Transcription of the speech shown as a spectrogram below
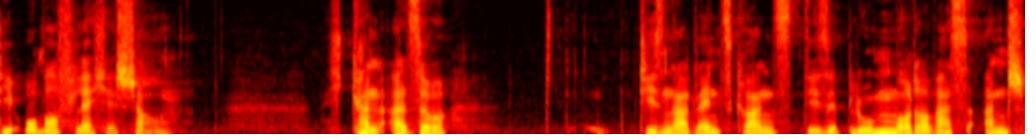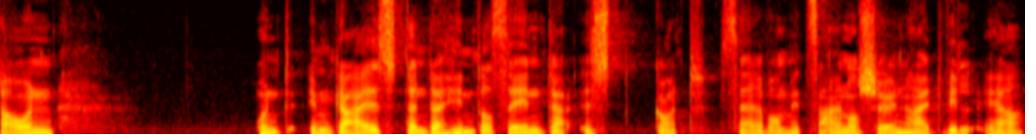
die Oberfläche schaue. Ich kann also diesen Adventskranz, diese Blumen oder was anschauen und im Geist dann dahinter sehen, da ist Gott selber. Mit seiner Schönheit will er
